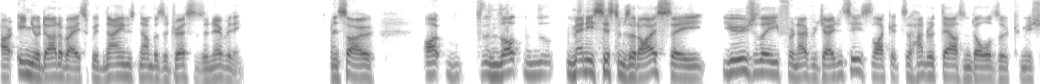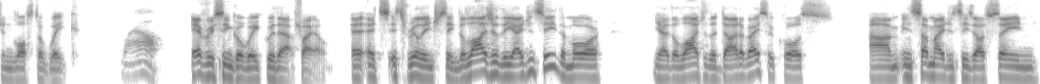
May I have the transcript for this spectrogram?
are in your database with names, numbers, addresses, and everything. And so, I, not many systems that I see, usually for an average agency, is like it's hundred thousand dollars of commission lost a week. Wow! Every single week without fail. It's it's really interesting. The larger the agency, the more, you know, the larger the database. Of course, um, in some agencies I've seen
